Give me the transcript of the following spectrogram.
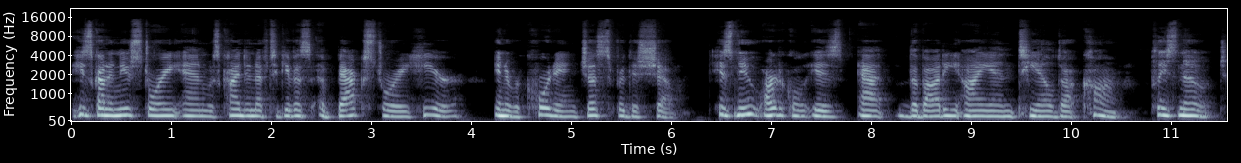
He's got a new story and was kind enough to give us a backstory here in a recording just for this show. His new article is at thebodyintl.com. Please note,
